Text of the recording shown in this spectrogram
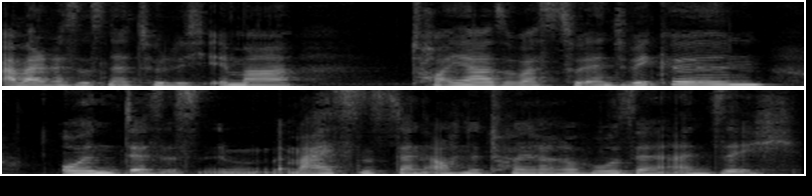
aber das ist natürlich immer teuer, sowas zu entwickeln und das ist meistens dann auch eine teurere Hose an sich.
